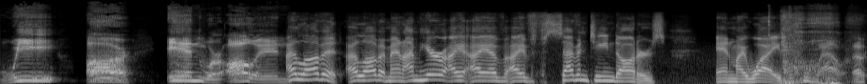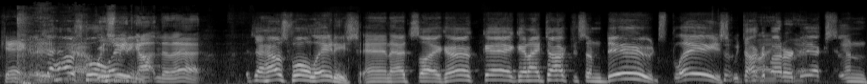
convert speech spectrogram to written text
We are in. We're all in. I love it. I love it, man. I'm here. I, I have I have 17 daughters and my wife. Wow. Okay. It's a house full of Wish we'd ladies. gotten to that. It's a house full of ladies, and it's like, okay, can I talk to some dudes, please? We talk Right, about our yeah. dicks and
